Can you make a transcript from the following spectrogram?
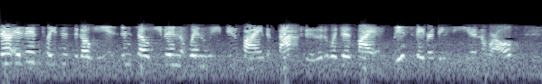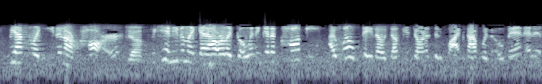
there isn't places to go eat. And so even when we do find fast food, which is my least favorite thing to eat in the world, we have to like eat in our car. Yeah. We can't even like get out or like go in and get a coffee. I will say though, Dunkin' Donuts in Flagstaff was open and it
